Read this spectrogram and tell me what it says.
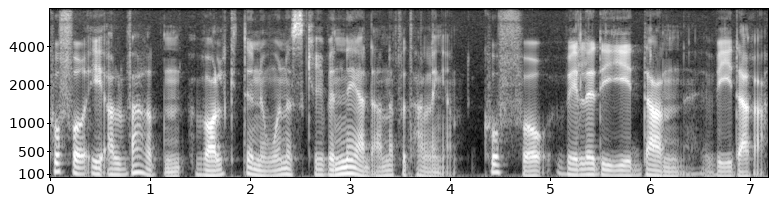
Hvorfor i all verden valgte noen å skrive ned denne fortellingen? Hvorfor ville de gi den videre?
